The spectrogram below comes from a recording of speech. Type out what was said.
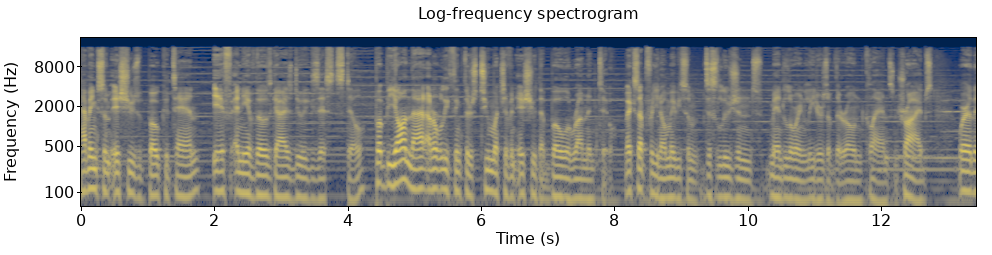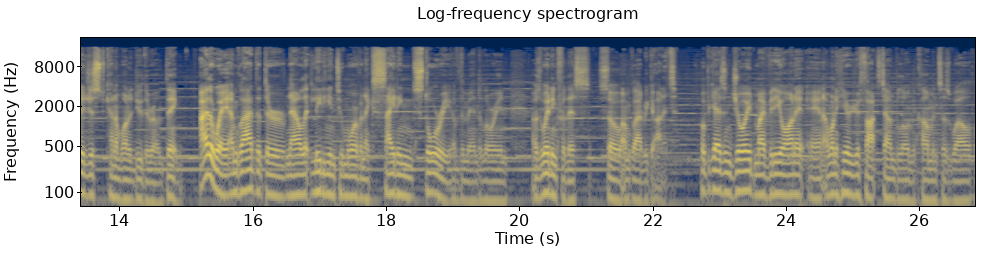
having some issues with Bo Katan, if any of those guys do exist still. But beyond that, I don't really think there's too much of an issue that Bo will run into. Except for, you know, maybe some disillusioned Mandalorian leaders of their own clans and tribes, where they just kind of want to do their own thing. Either way, I'm glad that they're now leading into more of an exciting story of The Mandalorian. I was waiting for this, so I'm glad we got it. Hope you guys enjoyed my video on it, and I want to hear your thoughts down below in the comments as well.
